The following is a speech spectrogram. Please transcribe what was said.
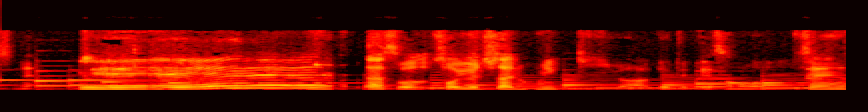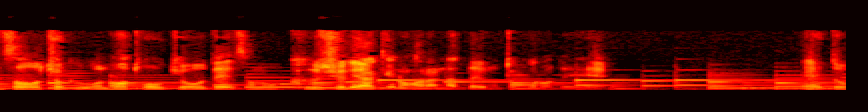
すね。へだからそうそういう時代の雰囲気が出てて、その戦争直後の東京でその空襲で焼け野原になったようなところで、えっと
